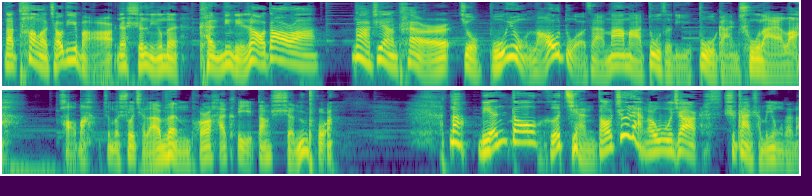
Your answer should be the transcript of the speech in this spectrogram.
那烫了脚底板，那神灵们肯定得绕道啊。那这样胎儿就不用老躲在妈妈肚子里不敢出来了，好吧？这么说起来，稳婆还可以当神婆。那镰刀和剪刀这两个物件是干什么用的呢？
